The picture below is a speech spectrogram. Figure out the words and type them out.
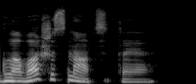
Глава 16.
